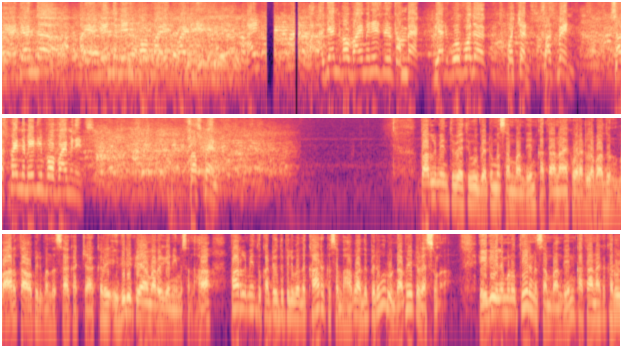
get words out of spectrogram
I agenda, I agenda meeting for five, five minutes. Agenda for five minutes, we'll come back. We have to go for the questions. Suspend. Suspend the meeting for five minutes. Suspend. පාර්ලිමේන්තුවේ ඇති වූ ගැටුම සම්බන්ධයෙන් කතානායකවරට ලබා දුන් වාර්තාව පිළිබඳ සාකච්ඡා කර ඉදිරි ක්‍රියාමාර්ග ගැනීම සඳහා පාර්ලිමේන්තු කටයුතු පිළිබඳ කාරක සභාව අද පෙරවරු 9ට රැස් වුණා. එෙහිදී එළඹුණු තීරණ සම්බන්ධයෙන් කතානායකකරු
